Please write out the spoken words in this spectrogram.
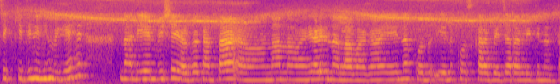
ಸಿಕ್ಕಿದ್ದೀನಿ ನಿಮಗೆ. ನಾನು ಏನು ವಿಷಯ ಹೇಳ್ಬೇಕಂತ ನಾನು ಹೇಳಿದ್ನಲ್ಲ ಅವಾಗ ಏನಕ್ಕೊಂದು, ಏನಕ್ಕೋಸ್ಕರ ಬೇಜಾರಲ್ಲಿದ್ದೀನಂತ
